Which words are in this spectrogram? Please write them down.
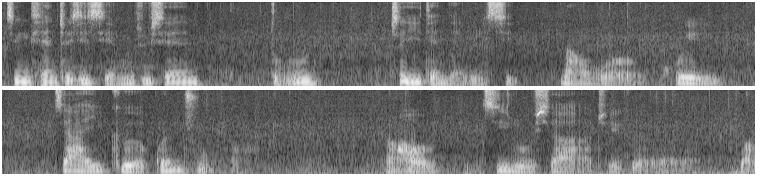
今天这期节目就先读这一点点日记。那我会加一个关注，然后记录下这个网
